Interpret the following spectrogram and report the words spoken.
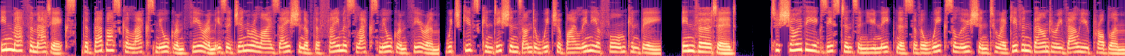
In mathematics, the Babuska-Lax-Milgram theorem is a generalization of the famous Lax-Milgram theorem, which gives conditions under which a bilinear form can be inverted to show the existence and uniqueness of a weak solution to a given boundary value problem.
